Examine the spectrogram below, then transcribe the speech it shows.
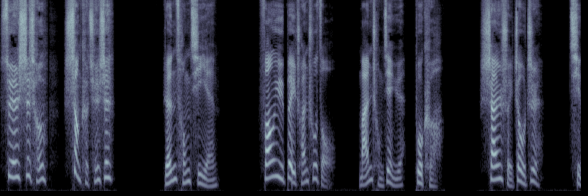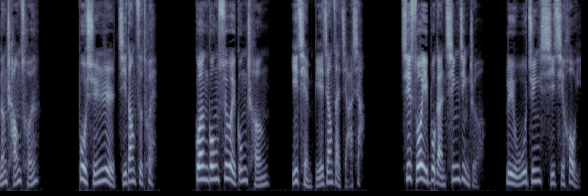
虽然失城，尚可全身。”人从其言，方欲备船出走，满宠谏曰：“不可。”山水骤至，岂能长存？不旬日即当自退。关公虽未攻城，已遣别将在夹下。其所以不敢亲近者，虑吴军袭其后也。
